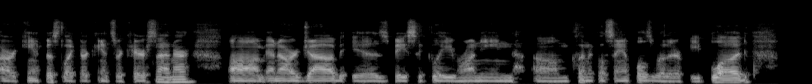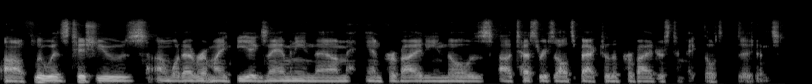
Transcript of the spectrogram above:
our campus, like our cancer care center. Um, and our job is basically running um, clinical samples, whether it be blood, uh, fluids, tissues, um, whatever it might be, examining them and providing those uh, test results back to the providers to make those decisions.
